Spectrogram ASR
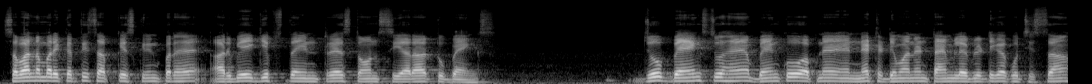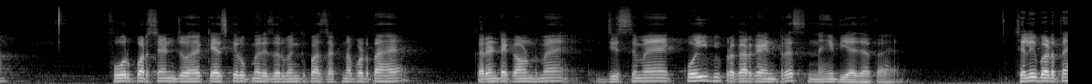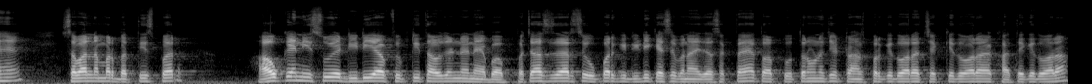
सवाल नंबर इकतीस आपके स्क्रीन पर है। R B I gift the interest on C R R to banks जो बैंक्स जो हैं बैंक को अपने net demand and time liability का कुछ हिस्सा फोर परसेंट जो है कैश के रूप में रिज़र्व बैंक के पास रखना पड़ता है। करंट अकाउंट में, जिसमें कोई भी प्रकार का इंटरेस्ट नहीं दिया जाता है। चलिए बढ़ते हैं सवाल नंबर बत्तीस पर। How can issue a D D of fifty thousand and above पचास हज़ार से ऊपर की डी डी कैसे बनाया जा सकता है? तो आपको उत्तर होना चाहिए ट्रांसफ़र के द्वारा, चेक के द्वारा, खाते के द्वारा,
